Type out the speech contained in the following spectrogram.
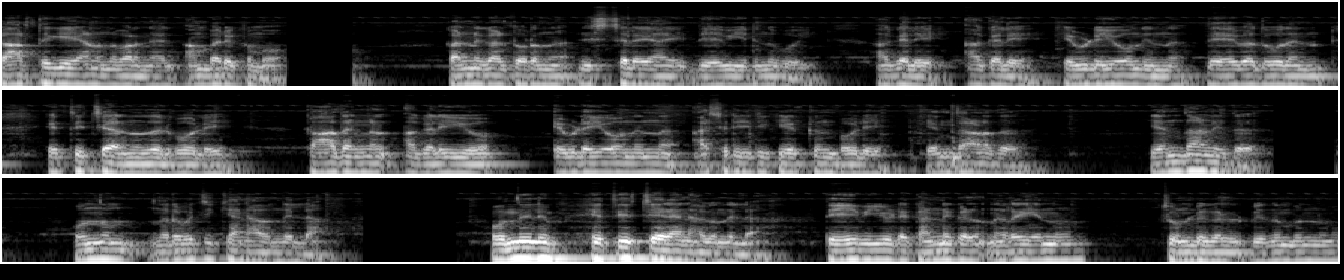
കാർത്തികയാണെന്ന് പറഞ്ഞാൽ അമ്പരക്കുമോ? കണ്ണുകൾ തുറന്ന് നിശ്ചലയായി ദേവി ഇരുന്നു പോയി അകലെ അകലെ എവിടെയോ നിന്ന് ദേവദൂതൻ എത്തിച്ചേർന്നതുപോലെ കാതങ്ങൾ അകലെയോ എവിടെയോ നിന്ന് അശരീരി കേൾക്കും പോലെ എന്താണത്? എന്താണിത്? ഒന്നും നിർവചിക്കാനാവുന്നില്ല. ഒന്നിലും എത്തിച്ചേരാനാകുന്നില്ല. ദേവിയുടെ കണ്ണുകൾ നിറയുന്നു ചുണ്ടുകൾ വിതുമ്പുന്നു.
